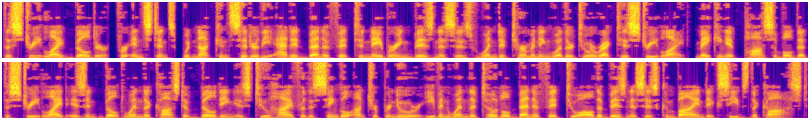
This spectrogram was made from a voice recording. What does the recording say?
The street light builder, for instance, would not consider the added benefit to neighboring businesses when determining whether to erect his street light, making it possible that the street light isn't built when the cost of building is too high for the single entrepreneur even when the total benefit to all the businesses combined exceeds the cost.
